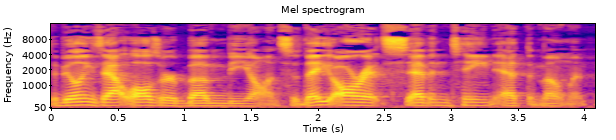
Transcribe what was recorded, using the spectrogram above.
The Billings Outlaws are above and beyond. So they are at 17 at the moment.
